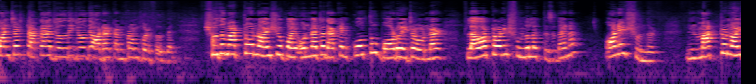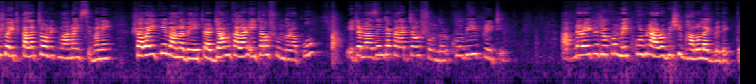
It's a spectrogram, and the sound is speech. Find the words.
পঞ্চাশ টাকা। জলদি জলদি অর্ডার কনফার্ম করে ফেলবেন। শুধুমাত্র নয়শো ওনাটা দেখেন কত বড়। এটার ওনার ফ্লাওয়ারটা অনেক সুন্দর লাগতেছে, তাই না? অনেক সুন্দর। মাত্র নয়শো এই কালারটা অনেক মানাইছে মানে সবাইকে মানাবে এটার জাম কালার এটাও সুন্দর আপু। এটা ম্যাজেন্টা কালারটাও সুন্দর, খুবই প্রিটি আপনারা এটা যখন মেক করবেন, আরও বেশি ভালো লাগবে দেখতে।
